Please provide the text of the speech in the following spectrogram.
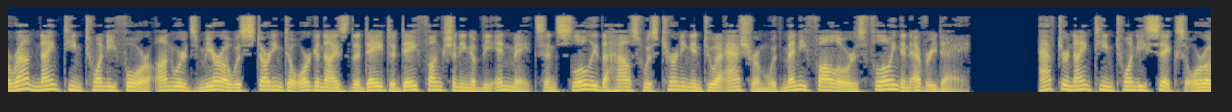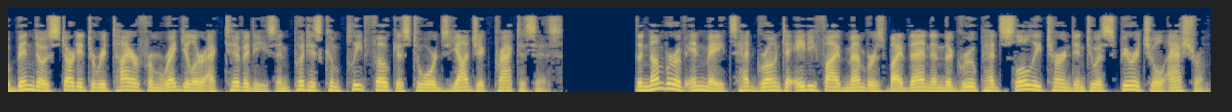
Around 1924 onwards Mira was starting to organize the day-to-day -day functioning of the inmates and slowly the house was turning into a ashram with many followers flowing in every day. After 1926 Aurobindo started to retire from regular activities and put his complete focus towards yogic practices. The number of inmates had grown to 85 members by then and the group had slowly turned into a spiritual ashram.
